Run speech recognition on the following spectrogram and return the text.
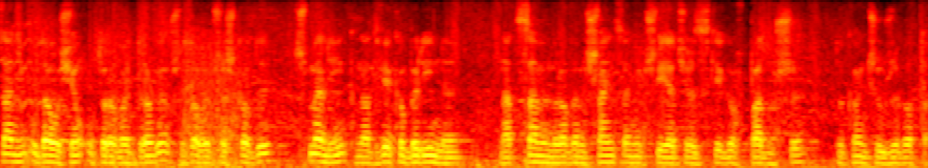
Zanim udało się utorować drogę przez owe przeszkody, Szmeling na dwie kobyliny nad samym rowem szańca nieprzyjacielskiego wpadłszy, dokończył żywota.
